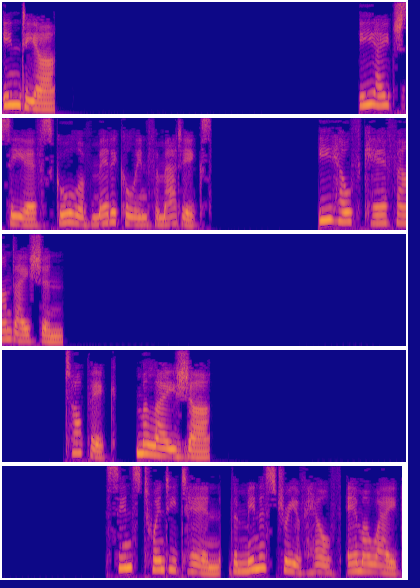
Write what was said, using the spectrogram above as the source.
India EHCF School of Medical Informatics eHealth Care Foundation Topic: Malaysia. Since 2010, the Ministry of Health MOH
